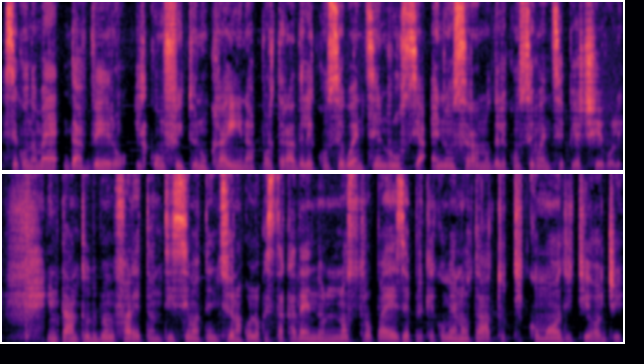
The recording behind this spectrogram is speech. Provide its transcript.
secondo me davvero il conflitto in Ucraina porterà delle conseguenze in Russia e non saranno delle conseguenze piacevoli. Intanto dobbiamo fare tantissima attenzione a quello che sta accadendo nel nostro paese, perché come ha notato T Commodity oggi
